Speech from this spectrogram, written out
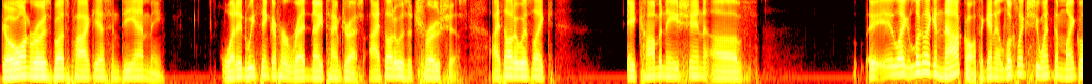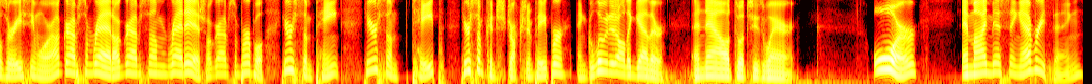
Go on Rosebud's podcast and DM me. What did we think of her red nighttime dress? I thought it was atrocious. I thought it was like a combination of it, it, like looked like a knockoff. Again, it looked like she went to Michaels or AC Moore. I'll grab some red. I'll grab some reddish. I'll grab some purple. Here's some paint. Here's some tape. Here's some construction paper, and glued it all together. And now it's what she's wearing. Or am I missing everything?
